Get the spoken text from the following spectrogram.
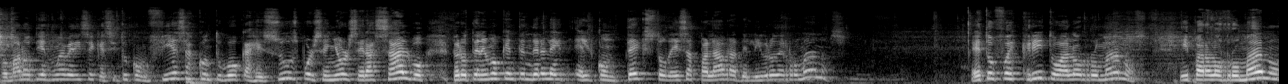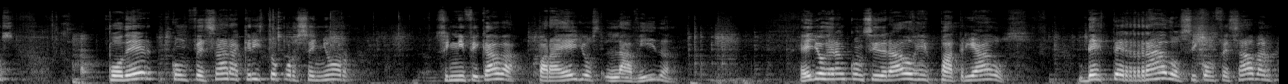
Romanos 19 dice que si tú confiesas con tu boca Jesús por Señor serás salvo, pero tenemos que entender el, contexto de esas palabras del libro de Romanos. Esto fue escrito a los romanos y para los romanos poder confesar a Cristo por Señor significaba para ellos la vida. Ellos eran considerados expatriados, desterrados si confesaban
